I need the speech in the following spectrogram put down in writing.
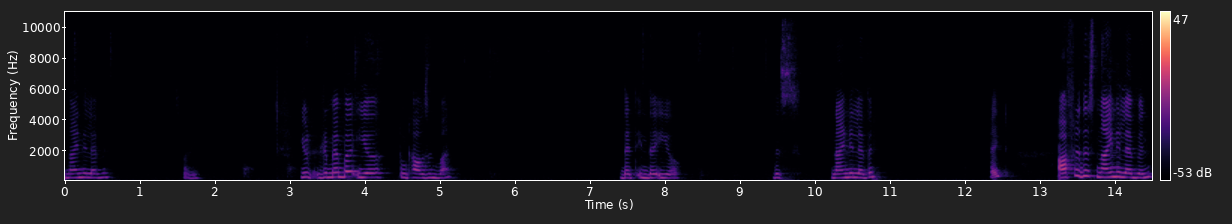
9-11? Sorry. You remember year 2001? That in the year, this 9-11, right? After this 9-11,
